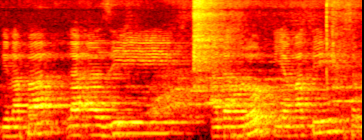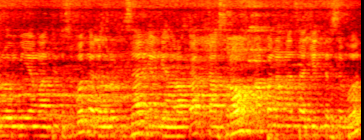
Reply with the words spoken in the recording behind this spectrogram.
di la azi ada huruf ia mati. Sebelum ia mati tersebut ada huruf bisa yang diharokat kasroh apa nama tajwid tersebut?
